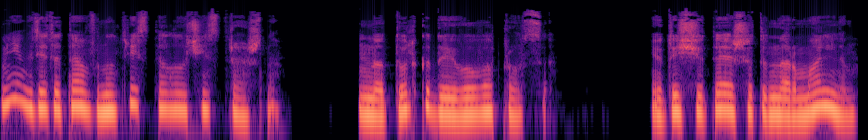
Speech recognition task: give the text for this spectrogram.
мне где-то там внутри стало очень страшно. Но только до его вопроса. «И ты считаешь это нормальным?»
